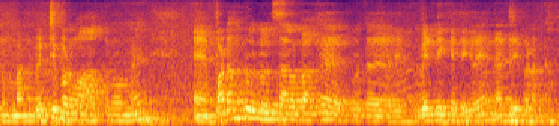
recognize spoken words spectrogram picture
நம்ம வெற்றி படம் ஆக்கணும்னு அஹ், படக்குழுக்கள் சார்பாக வேண்டி கேட்டுக்கிறேன். நன்றி வணக்கம்.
